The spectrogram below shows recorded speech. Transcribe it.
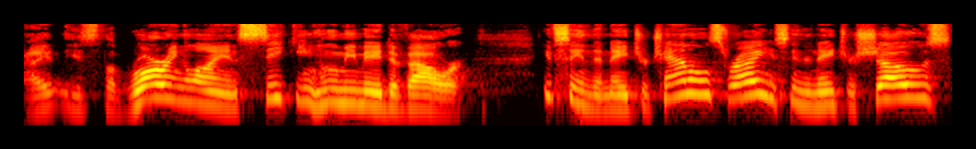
right? He's the roaring lion seeking whom he may devour. You've seen the nature channels, right? You've seen the nature shows.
